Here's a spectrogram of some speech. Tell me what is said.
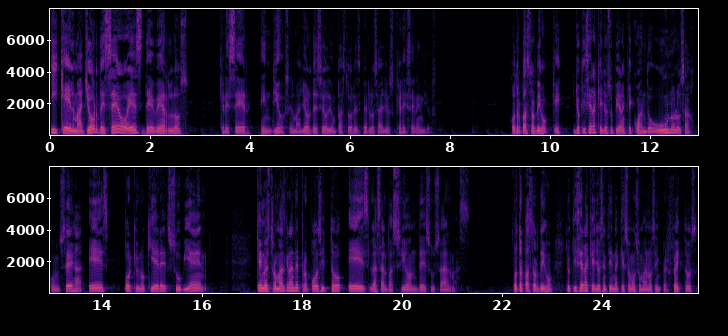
y que el mayor deseo es de verlos crecer en Dios. El mayor deseo de un pastor es verlos a ellos crecer en Dios. Otro pastor dijo que yo quisiera que ellos supieran que cuando uno los aconseja es porque uno quiere su bien, que nuestro más grande propósito es la salvación de sus almas. Otro pastor dijo, yo quisiera que ellos entiendan que somos humanos imperfectos,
